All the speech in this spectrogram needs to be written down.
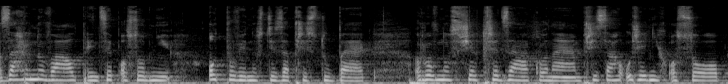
zahrnoval princip osobní odpovědnosti za přestupek, rovnost všech před zákonem, přísahu úředních osob,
